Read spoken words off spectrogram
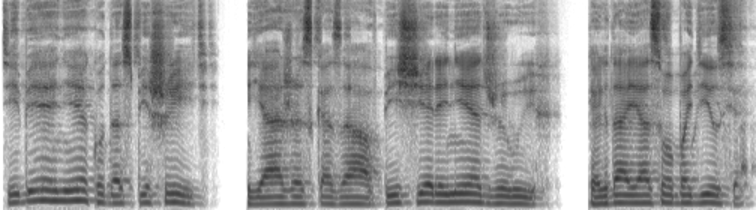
тебе некуда спешить. Я же сказал, в пещере нет живых. Когда я освободился,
